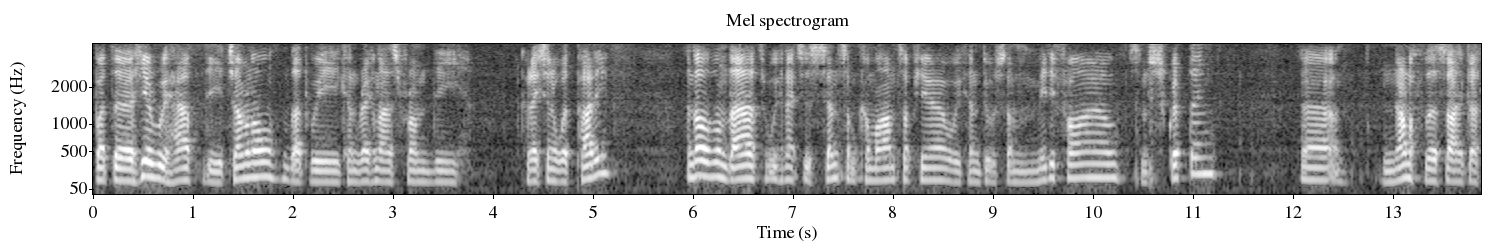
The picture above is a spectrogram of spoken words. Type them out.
But uh, here we have the terminal that we can recognize from the connection with PuTTY. And other than that, we can actually send some commands up here. We can do some MIDI file, some scripting. Uh, none of this I got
